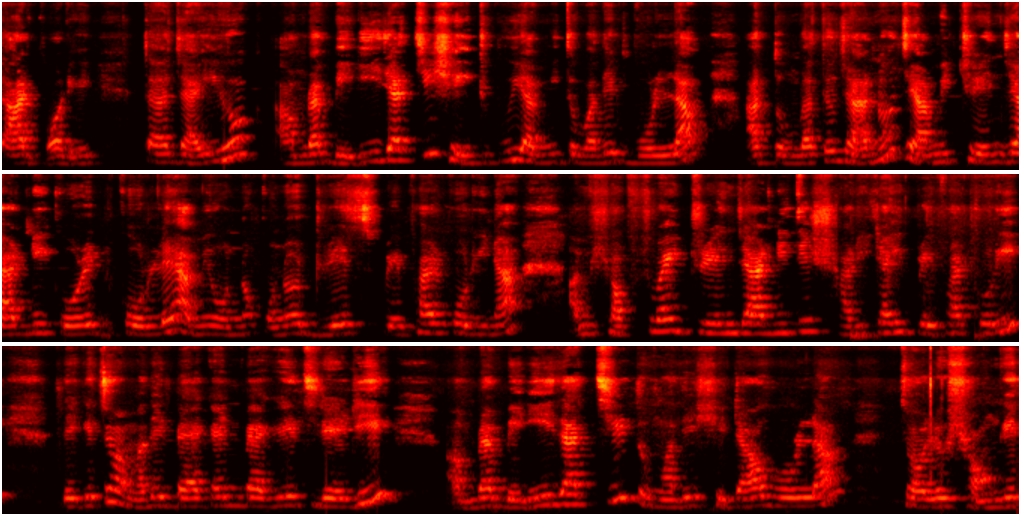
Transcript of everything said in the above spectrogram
তারপরে। তা যাই হোক, আমরা বেরিয়ে যাচ্ছি, সেইটুকুই আমি তোমাদের বললাম। আর তোমরা তো জানো যে আমি ট্রেন জার্নি করে, করলে আমি অন্য কোনো ড্রেস প্রেফার করি না। আমি সবসময় ট্রেন জার্নিতে শাড়িটাই প্রেফার করি। দেখেছ? আমাদের ব্যাগ অ্যান্ড ব্যাগেজ রেডি আমরা বেরিয়ে যাচ্ছি, তোমাদের সেটাও বললাম। চলো সঙ্গে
